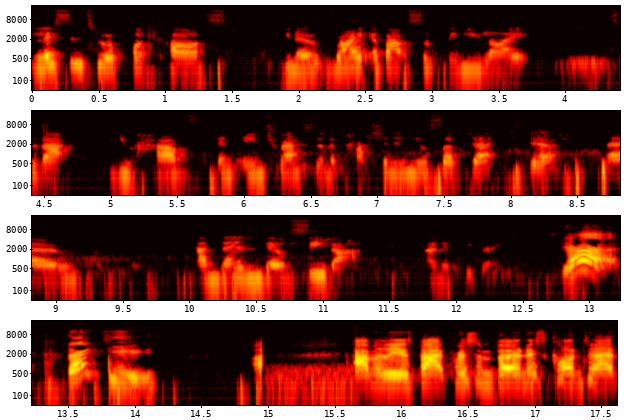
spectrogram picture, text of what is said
Listen to a podcast. You know, write about something you like, so that you have an interest and a passion in your subject. Yeah. Um, and then they'll see that, and it'll be great. Yeah, thank you. Amelie is back for some bonus content.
